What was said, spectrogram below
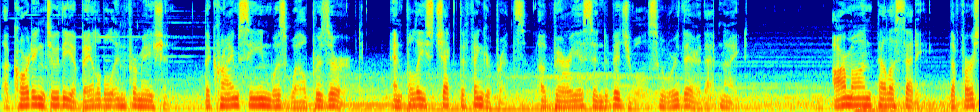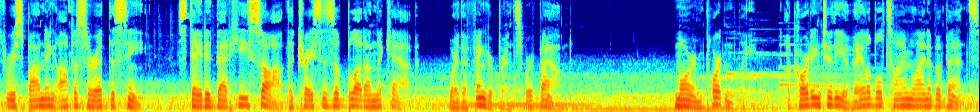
According to the available information, the crime scene was well preserved, and police checked the fingerprints of various individuals who were there that night. Armond Pelissetti, the first responding officer at the scene, stated that he saw the traces of blood on the cab where the fingerprints were found. More importantly, according to the available timeline of events,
